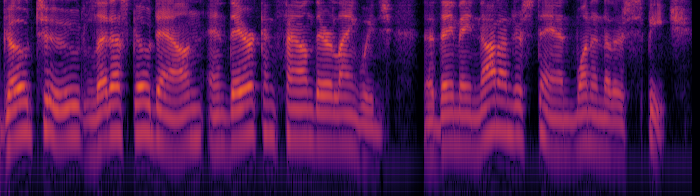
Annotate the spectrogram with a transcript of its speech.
Go to, let us go down, and there confound their language, that they may not understand one another's speech.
